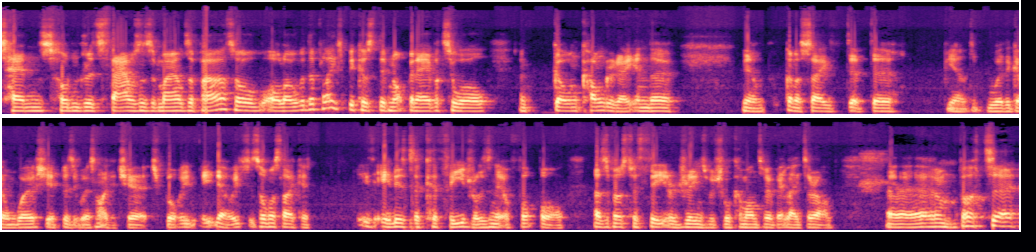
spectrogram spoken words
tens, hundreds, thousands of miles apart, all, all over the place because they've not been able to all go and congregate in the, you know, I'm going to say the, the you know where they go and worship, as it were. It's not like a church, but it, you know, it's, it's almost like a it, it is a cathedral, isn't it, of football, as opposed to a theatre of dreams, which we'll come on to a bit later on. Um, but uh,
